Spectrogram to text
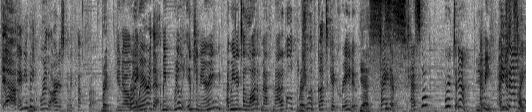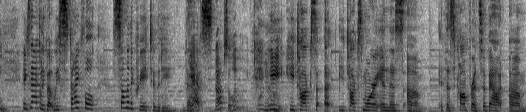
yeah. And you think where the artist going to come from? Right. You know Right. where that? I mean, really, engineering. I mean, it's a lot of mathematical, but Right. you have got to get creative. Yes. Right. Tesla. Where? Yeah. Yeah. I mean, I'm exactly. Exactly. But we stifle some of the creativity that Yes. Absolutely. he he talks uh, he talks more in this um, at this conference about um,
